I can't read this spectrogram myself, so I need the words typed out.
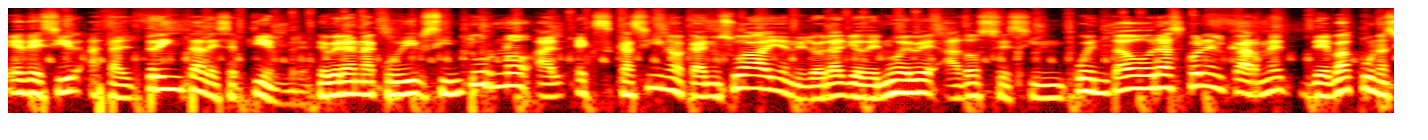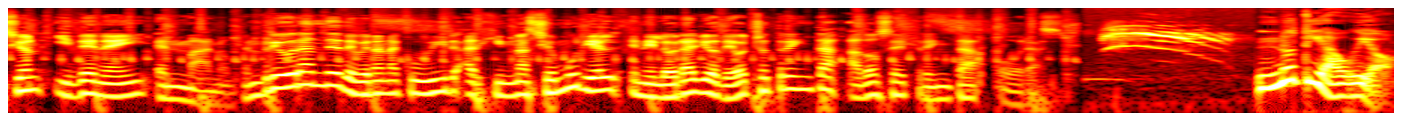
es decir, hasta el 30 de septiembre. Deberán acudir sin turno al ex casino acá en Ushuaia en el horario de 9 a 12.50 horas con el carnet de vacunación y DNI en mano. En Río Grande deberán acudir al gimnasio Muriel en el horario de 8.30 a 12.30 horas. Noti Audio.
